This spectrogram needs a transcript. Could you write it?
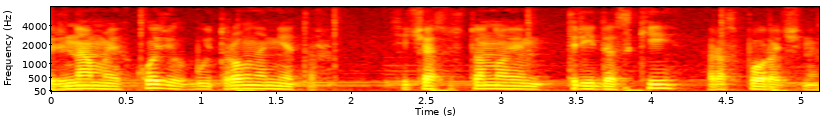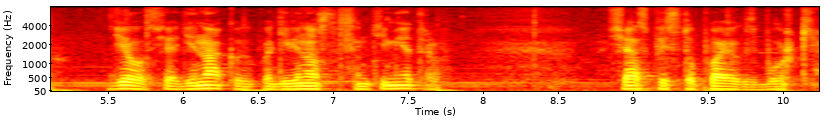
Ширина моих козел будет ровно метр. Сейчас установим три доски распорочных. Сделал все одинаковые по 90 сантиметров. Сейчас приступаю к сборке.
